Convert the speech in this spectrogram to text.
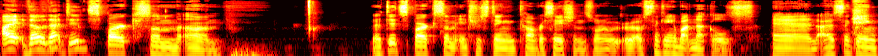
I though that did spark some um that did spark some interesting conversations when we, I was thinking about Knuckles and I was thinking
